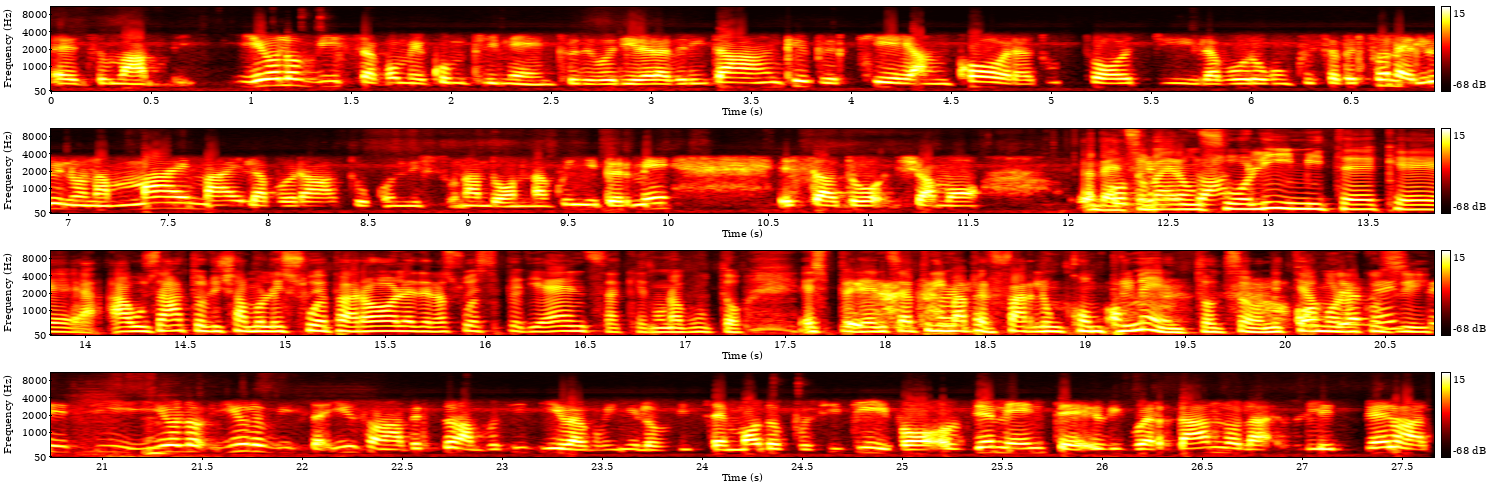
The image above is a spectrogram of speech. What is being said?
eh, insomma io l'ho vista come complimento, devo dire la verità, anche perché ancora tutt'oggi lavoro con questa persona e lui non ha mai mai lavorato con nessuna donna, quindi per me è stato diciamo... Vabbè, insomma, era un suo limite che ha usato diciamo, le sue parole della sua esperienza, che non ha avuto esperienza prima per farle un complimento, insomma, mettiamola così. Sì, io, l'ho, io l'ho vista, io sono una persona positiva, quindi l'ho vista in modo positivo. Ovviamente riguardandola, leggeva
